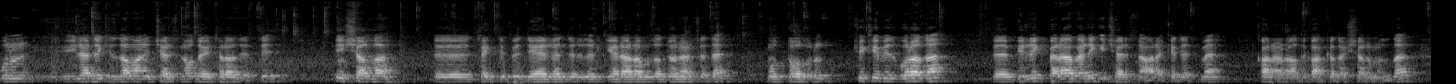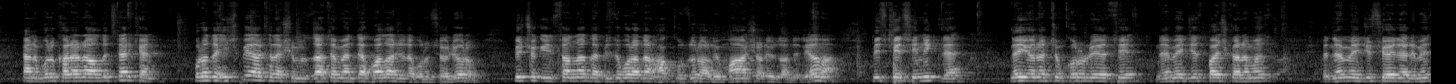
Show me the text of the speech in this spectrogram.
bunun ilerideki zaman içerisinde o da itiraz etti. İnşallah teklifi değerlendirilir, geri aramıza dönerse de mutlu oluruz. Çünkü biz burada e, birlik, beraberlik içerisinde hareket etme kararı aldık arkadaşlarımızla. Yani bunu kararı aldık derken burada hiçbir arkadaşımız zaten ben defalarca da bunu söylüyorum. Birçok insanlar da bizi buradan hak huzur alıyor, maaş alıyor zannediyor ama biz kesinlikle ne yönetim kurulu üyesi, ne meclis başkanımız, ne meclis üyelerimiz,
